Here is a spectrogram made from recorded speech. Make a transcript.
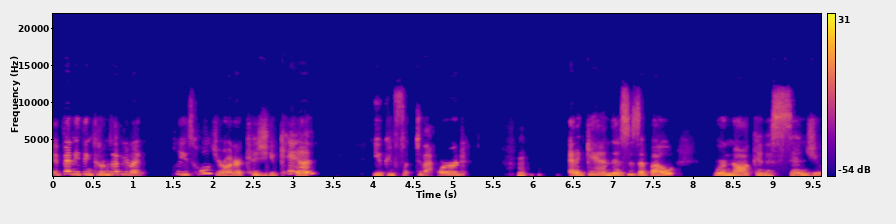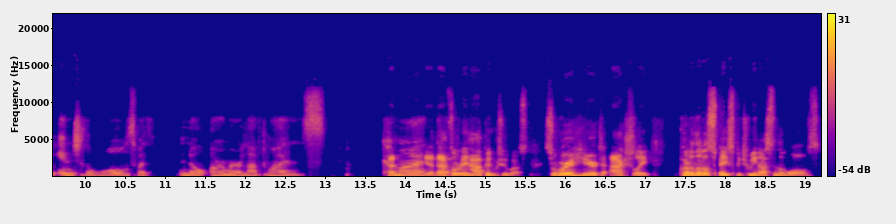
If anything comes up, you're like, please hold your honor, because you can. You can flick to that word. and again, this is about we're not going to send you into the wolves with no armor, loved ones. Come that, on. Yeah, that's already happened to us. So we're here to actually put a little space between us and the wolves,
